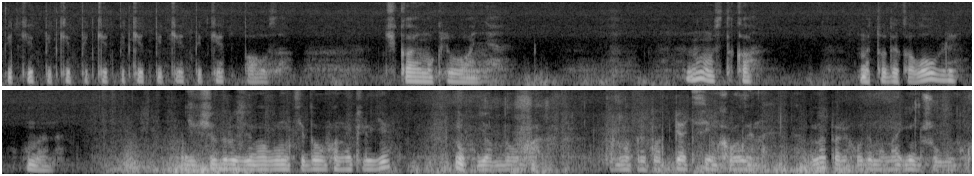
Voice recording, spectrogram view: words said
Підкид, підкид, підкид, підкид, підкид, підкид, пауза. Чекаємо клювання. Ну, ось така методика ловлі у мене. Якщо, друзі, на лунки довго не клює, ну як довго, там, наприклад, 5-7 хвилин, ми переходимо на іншу лунку.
